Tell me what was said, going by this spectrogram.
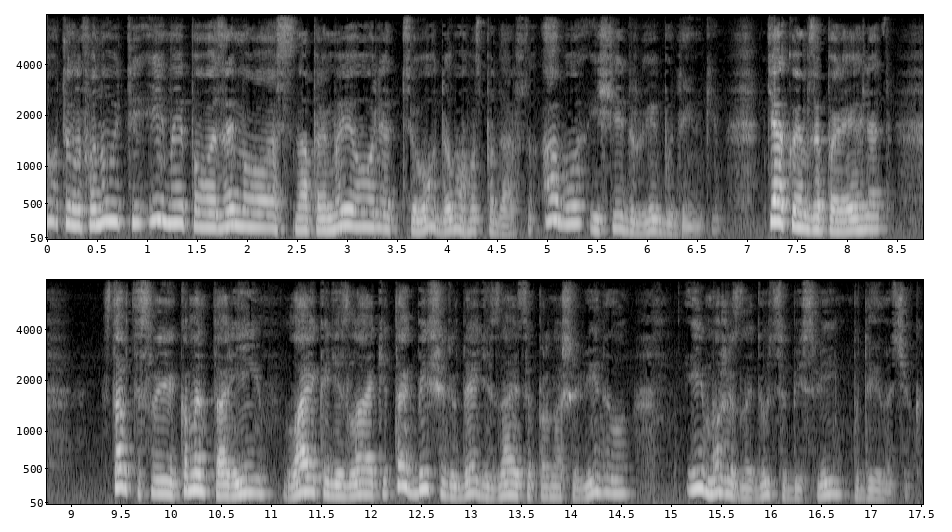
то телефонуйте і ми повеземо вас на прямий огляд цього домогосподарства або іще других будинків. Дякуємо за перегляд. Ставте свої коментарі, лайки, дізлайки. Так більше людей дізнається про наше відео і може знайдуть собі свій будиночок.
